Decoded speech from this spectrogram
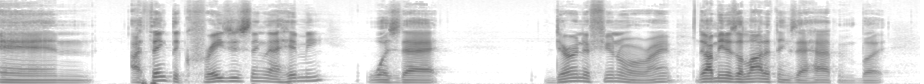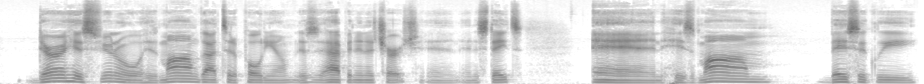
and I think the craziest thing that hit me was that during the funeral, right? I mean, there's a lot of things that happened, but during his funeral, his mom got to the podium. This happened in a church in, in the States. And his mom basically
